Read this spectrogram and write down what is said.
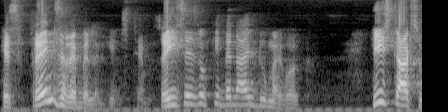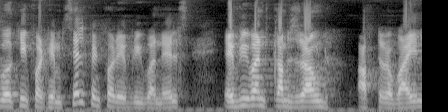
his friends rebel against him. So he says, okay, then I'll do my work. He starts working for himself and for everyone else. Everyone comes around after a while.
